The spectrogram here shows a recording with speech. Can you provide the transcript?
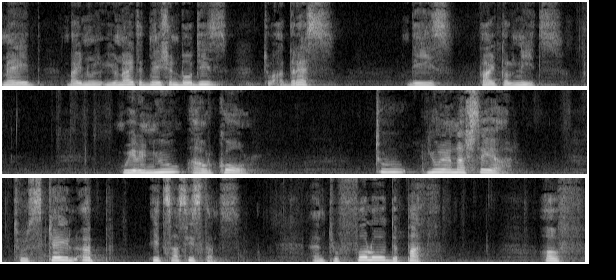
made by United Nations bodies to address these vital needs. We renew our call to UNHCR to scale up its assistance and to follow the path of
